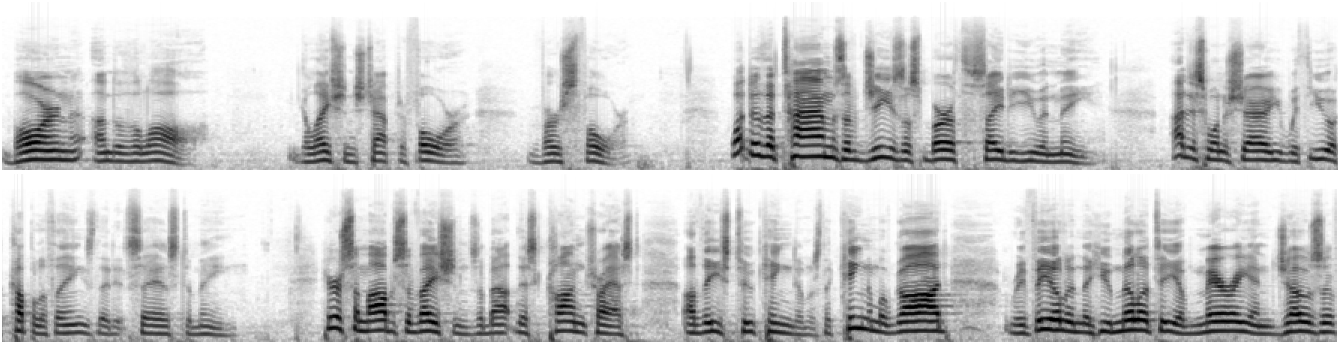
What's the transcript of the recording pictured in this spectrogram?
born under the law. Galatians chapter 4, verse 4. What do the times of Jesus' birth say to you and me? I just want to share with you a couple of things that it says to me. Here are some observations about this contrast of these two kingdoms the kingdom of God, revealed in the humility of Mary and Joseph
